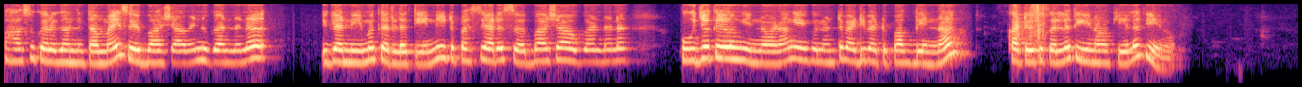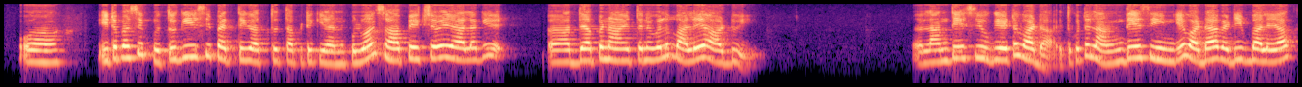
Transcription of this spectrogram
පහසු කරගන්න තමයි සේ භාෂාවෙන් උගන්වන ඉගැන්වීම කරලා තියෙන්නේ. ඊට පස්සේ අර සේ භාෂාව උගන්වන පූජකයෝන් ඉන්නවා නම් ඒගොල්ලන්ට වැඩි වැටුපක් දෙන්න කටයුතු කරලා තියෙනවා කියලා තියෙනවා. ඊට පස්සේ පෘතුගීසි පැත්තේ ගත්තොත් අපිට කියන්න පුළුවන් සාපේක්ෂව යාළගේ අධ්‍යාපන ආයතනවල බලය අඩුයි. ලන්දේසි යුගයට වඩා. එතකොට ලන්දේසීන්ගේ වඩා වැඩි බලයක්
